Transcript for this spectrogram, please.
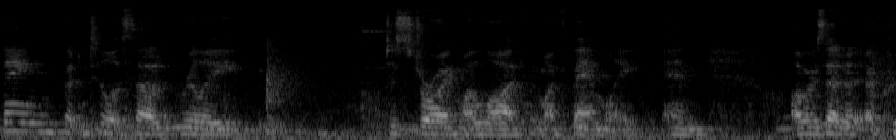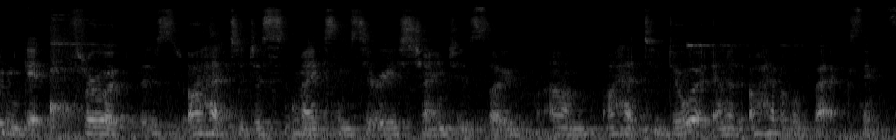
thing, but until it started really destroying my life and my family and I was at it, I couldn't get through it. It was- I had to just make some serious changes, so um, I had to do it, and I haven't looked back since.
